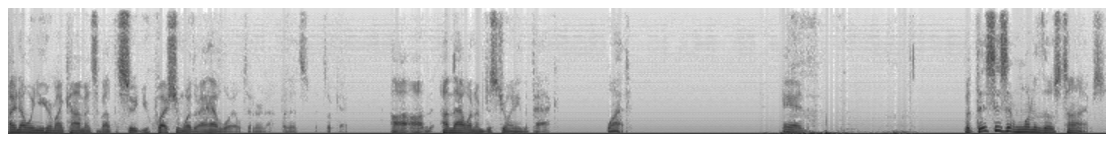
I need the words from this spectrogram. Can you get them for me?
I know when you hear my comments about the suit, you question whether I have loyalty or not, but that's that's okay. Uh, on, on that one, I'm just joining the pack. What? And but this isn't one of those times.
